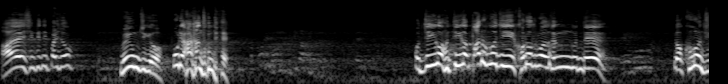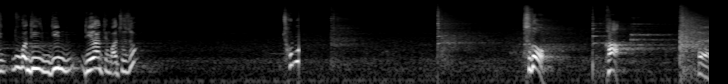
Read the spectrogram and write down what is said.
아이, 심피디 빨리 줘. 왜 움직여? 볼이 안 왔는데. 어, 네가 네가 빠른 거지. 걸어 들어와도 되는 건데. 야, 그건 지- 누가 니, 니, 니한테 맞춰줘? 초보. 수도. 가. 예.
